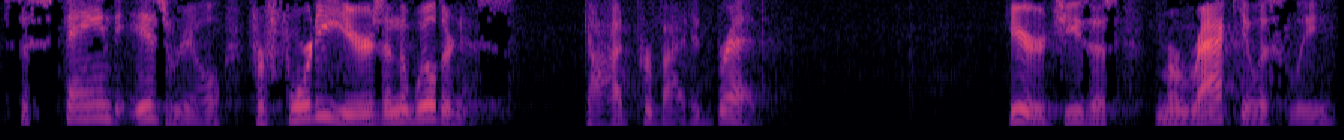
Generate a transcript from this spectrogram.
sustained Israel for 40 years in the wilderness. God provided bread. Here, Jesus miraculously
